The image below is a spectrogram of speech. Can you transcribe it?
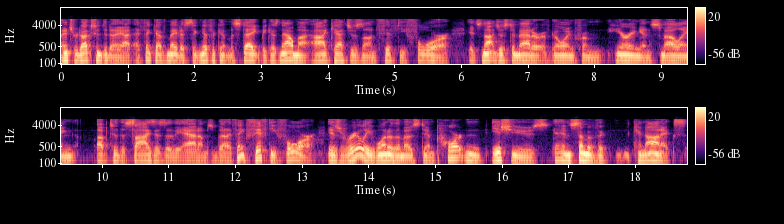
introduction today, I, I, think I've made a significant mistake because now my eye catches on 54. It's not just a matter of going from hearing and smelling up to the sizes of the atoms, but I think 54 is really one of the most important issues in some of the canonics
